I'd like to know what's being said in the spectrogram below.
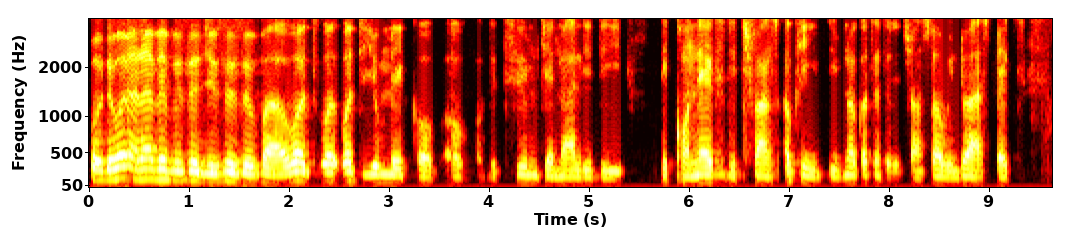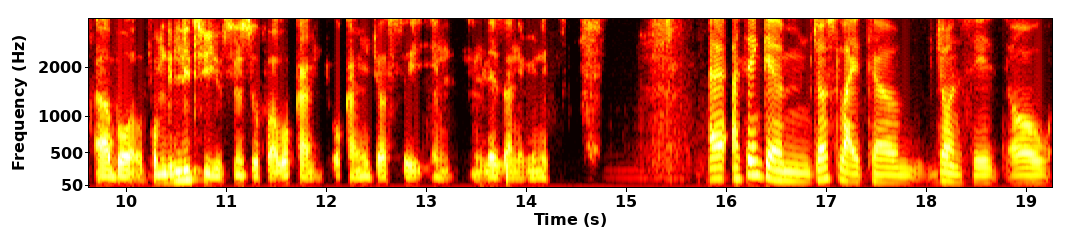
from the one and a half episode you've seen so far, what what what do you make of, of, of the team generally? The the connects, the trans. Okay, you've not gotten to the transfer window aspects, uh, but from the little you've seen so far, what can what can you just say in, in less than a minute? I, I think um just like um John said, or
